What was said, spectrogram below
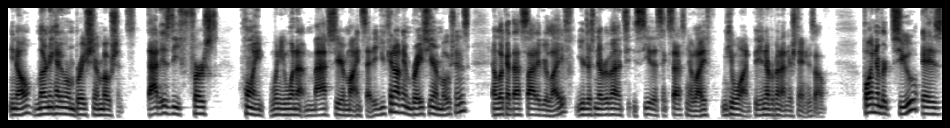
you know, learning how to embrace your emotions. That is the first point when you want to master your mindset. If you cannot embrace your emotions and look at that side of your life, you're just never going to see the success in your life you want, but you're never going to understand yourself. Point number two is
